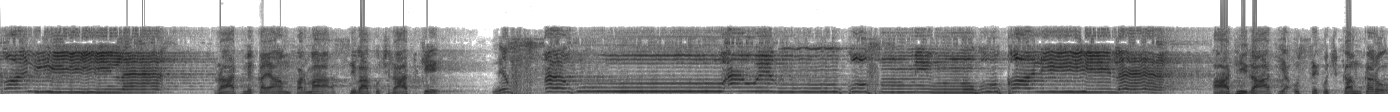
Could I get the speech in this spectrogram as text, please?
قلیلا۔ رات میں قیام فرما سوا کچھ رات کے۔ نصفه او انقص منه قلیلا۔ آدھی رات یا اس سے کچھ کم کرو۔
